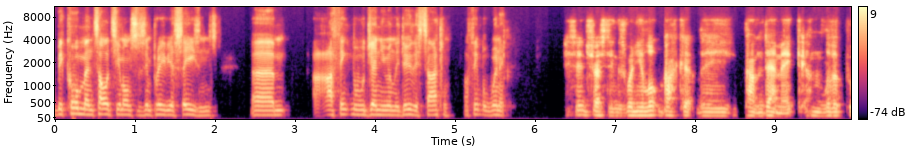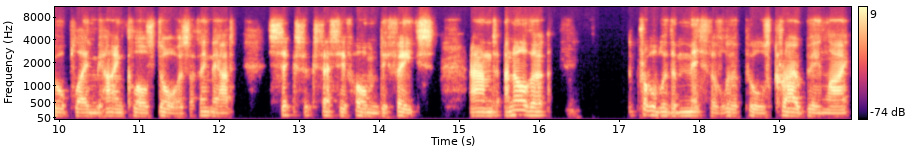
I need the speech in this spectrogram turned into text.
become mentality monsters in previous seasons. Um, I think we will genuinely do this title. I think we'll win it. It's interesting because when you look back at the pandemic and Liverpool playing behind closed doors, I think they had six successive home defeats. And I know that probably the myth of Liverpool's crowd being like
